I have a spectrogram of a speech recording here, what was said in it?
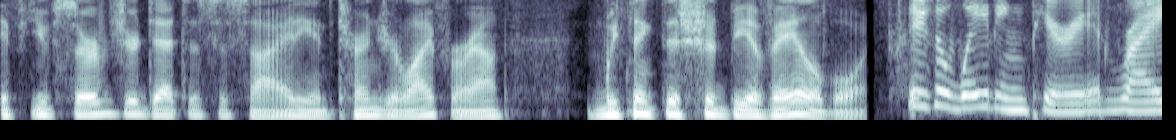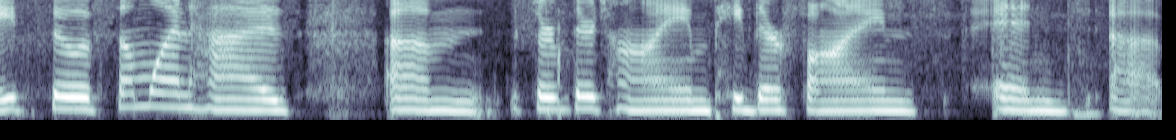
if you've served your debt to society and turned your life around, we think this should be available. There's a waiting period, right? So if someone has um, served their time, paid their fines, and uh,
